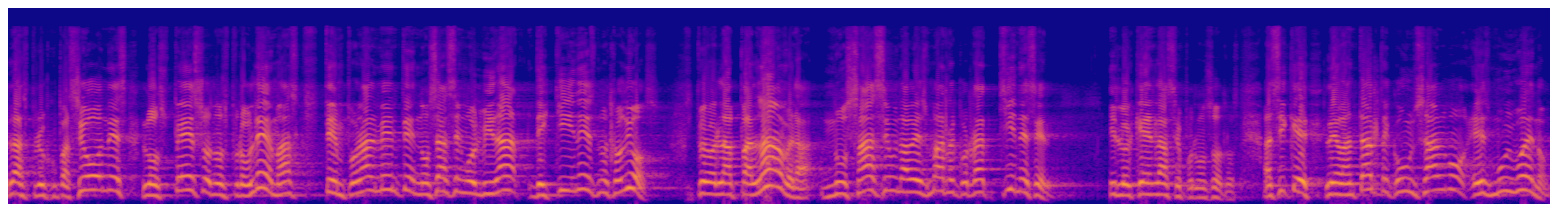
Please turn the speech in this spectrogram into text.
las preocupaciones, los pesos, los problemas temporalmente nos hacen olvidar de quién es nuestro Dios. Pero la palabra nos hace una vez más recordar quién es Él y lo que Él hace por nosotros. Así que levantarte con un salmo es muy bueno.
